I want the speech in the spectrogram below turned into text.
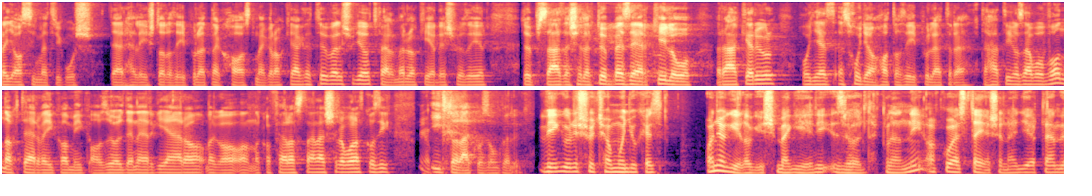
egy aszimmetrikus terhelést ad az épületnek, ha azt megrakják. De tővel is ugye ott felmerül a kérdés, hogy azért több száz, esetleg több ezer kiló rákerül, hogy ez, ez hogyan hat az épületre. Tehát igazából vannak terveik, amik a zöld energiára, meg a, annak a felhasználásra vonatkozik, így találkozunk velük. Végül is, hogyha mondjuk ez anyagilag is megéri zöldnek lenni, akkor ez teljesen egyértelmű.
